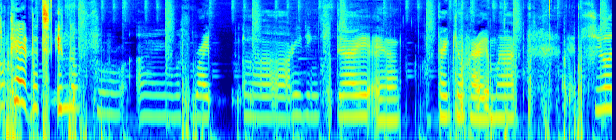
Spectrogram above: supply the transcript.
Okay, that's enough for I was right uh, reading today and thank you very much. See you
